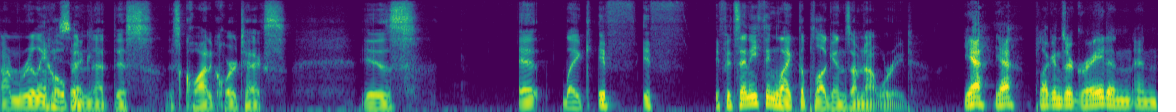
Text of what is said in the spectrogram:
I'm really hoping sick. that this this quad cortex is it like if if if it's anything like the plugins, I'm not worried. yeah, yeah. Plugins are great, and and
